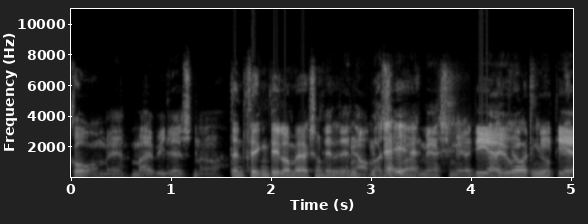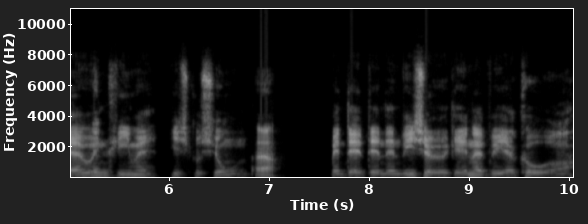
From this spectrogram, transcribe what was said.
gård med Maja Villadsen, og Den fik en del opmærksomhed. den, den har også Ja, ja. været opmærksomhed. Og det er Ja, det jo, jo. det er jo en klimadiskussion. Ja. Men det, den, den viser jo igen, at VRK og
